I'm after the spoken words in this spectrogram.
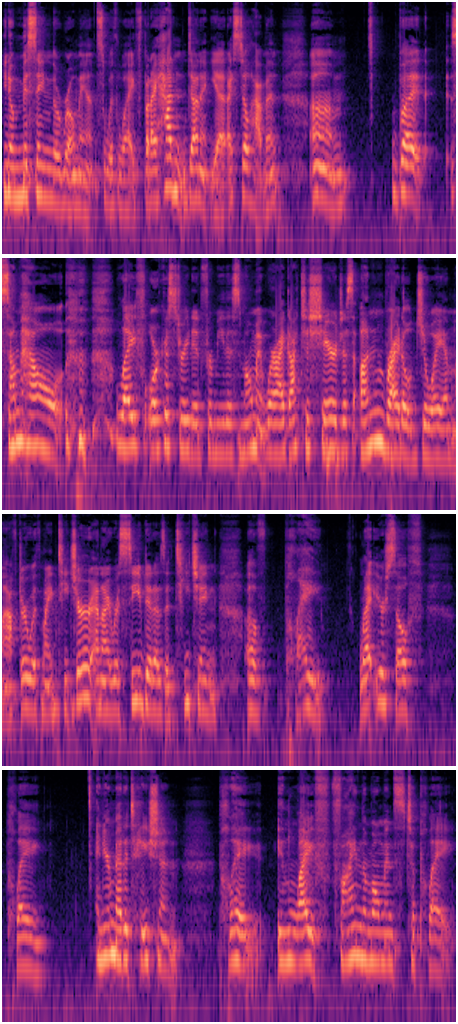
you know, missing the romance with life, but I hadn't done it yet. I still haven't. Um, but somehow life orchestrated for me this moment where I got to share just unbridled joy and laughter with my teacher, and I received it as a teaching of play. Let yourself play. In your meditation, play. In life, find the moments to play.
